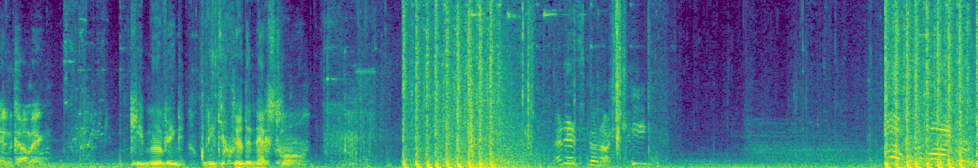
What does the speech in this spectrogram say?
Incoming. Keep moving. We need to clear the next hall. And it's gonna keep... No survivors!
